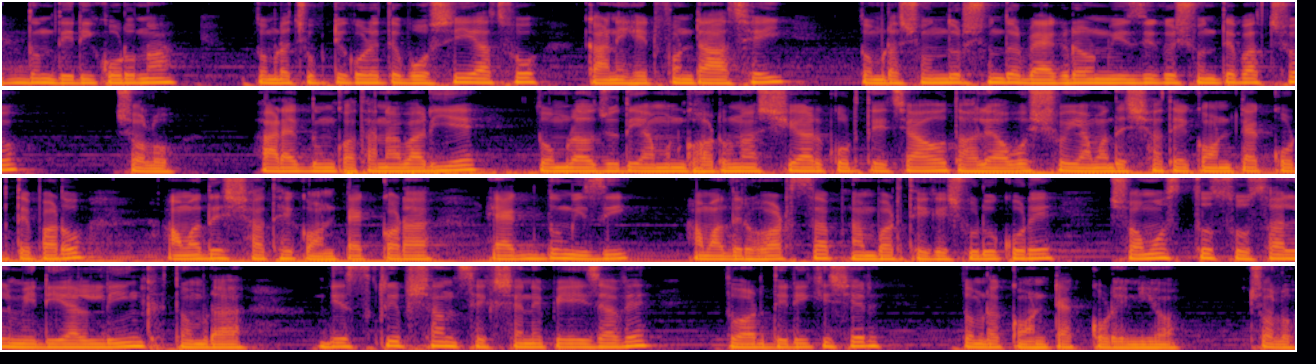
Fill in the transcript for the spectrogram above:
একদম দেরি করো না। তোমরা চুপটি করেতে বসেই আছো, কানে হেডফোনটা আছেই। তোমরা সুন্দর সুন্দর ব্যাকগ্রাউন্ড মিউজিকও শুনতে পাচ্ছ। চলো, আর একদম কথা না বাড়িয়ে, তোমরাও যদি এমন ঘটনা শেয়ার করতে চাও, তাহলে অবশ্যই আমাদের সাথে কন্ট্যাক্ট করতে পারো। আমাদের সাথে কন্ট্যাক্ট করা একদম ইজি আমাদের হোয়াটসঅ্যাপ নাম্বার থেকে শুরু করে সমস্ত সোশ্যাল মিডিয়ার লিংক তোমরা ডিসক্রিপশান সেকশানে পেয়ে যাবে। তো আর দেরি কিসের? তোমরা কন্ট্যাক্ট করে নিও। চলো,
